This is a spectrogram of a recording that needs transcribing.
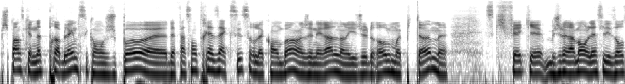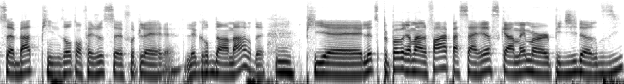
je pense que notre problème, c'est qu'on joue pas euh, de façon très axée sur le combat en général dans les jeux de rôle, moi pis Tom. Ce qui fait que généralement on laisse les autres se battre, puis nous autres on fait juste foutre le, groupe dans la marde. Mm. Puis euh, là tu peux pas vraiment le faire parce que ça reste quand même un RPG d'ordi.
